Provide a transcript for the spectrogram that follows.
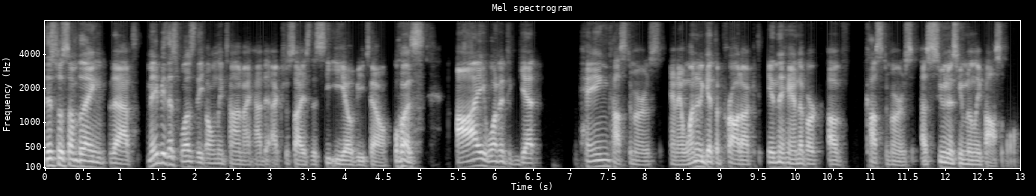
This was something that maybe this was the only time I had to exercise the CEO veto. Was I wanted to get paying customers and I wanted to get the product in the hand of our of customers as soon as humanly possible.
